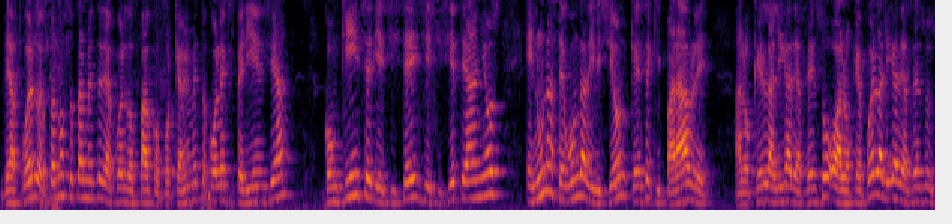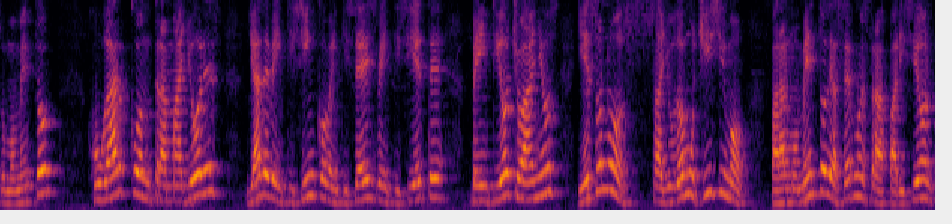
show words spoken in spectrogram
De acuerdo, estamos totalmente de acuerdo, Paco, porque a mí me tocó la experiencia con 15, 16, 17 años en una segunda división que es equiparable a lo que es la Liga de Ascenso o a lo que fue la Liga de Ascenso en su momento, jugar contra mayores ya de 25, 26, 27, 28 años y eso nos ayudó muchísimo para el momento de hacer nuestra aparición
